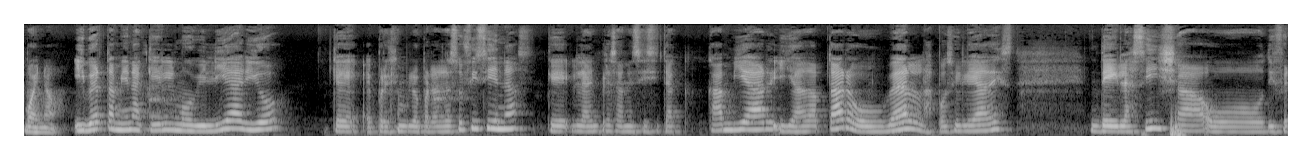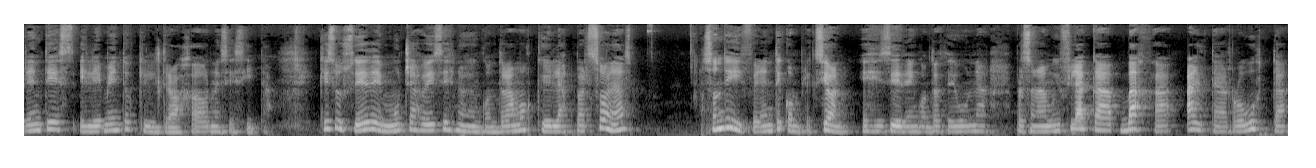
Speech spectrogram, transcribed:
Bueno, y ver también aquel mobiliario que, eh, por ejemplo, para las oficinas, que la empresa necesita cambiar y adaptar o ver las posibilidades de la silla o diferentes elementos que el trabajador necesita. ¿Qué sucede? Muchas veces nos encontramos que las personas son de diferente complexión, es decir, encontraste una persona muy flaca, baja, alta, robusta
